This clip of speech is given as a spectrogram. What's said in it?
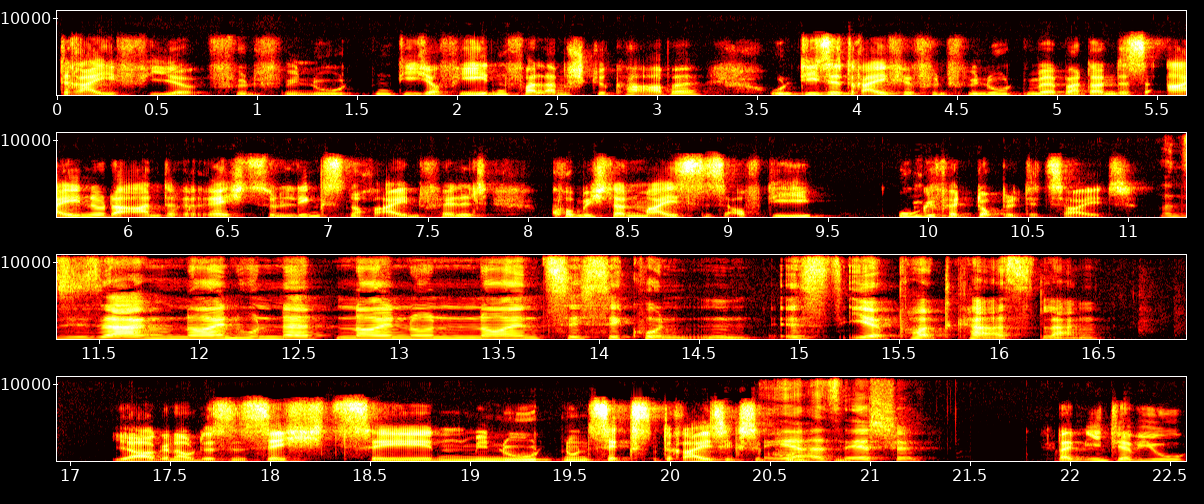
drei, vier, fünf Minuten, die ich auf jeden Fall am Stück habe. Und diese drei, vier, fünf Minuten, wenn man dann das ein oder andere rechts und links noch einfällt, komme ich dann meistens auf die ungefähr doppelte Zeit. Und Sie sagen, 999 Sekunden ist Ihr Podcast lang. Ja, genau, das sind 16 Minuten und 36 Sekunden. Ja, sehr schön. Beim Interview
